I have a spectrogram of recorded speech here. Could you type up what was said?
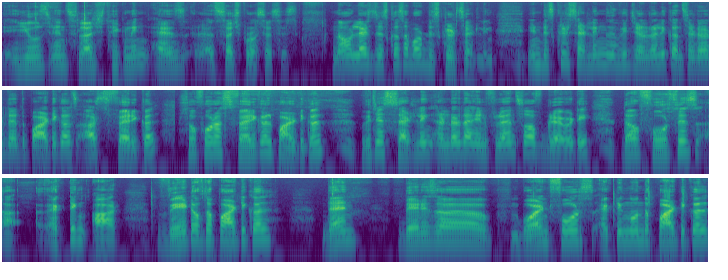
used in sludge thickening as, such processes. Now, let's discuss about discrete settling. In discrete settling, we generally consider that the particles are spherical. So, for a spherical particle which is settling under the influence of gravity, the forces uh, acting are weight of the particle, then there is a buoyant force acting on the particle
